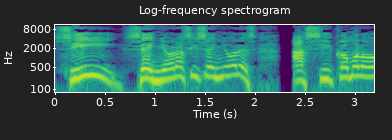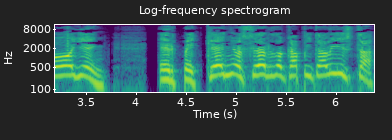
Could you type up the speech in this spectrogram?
Sí, señoras y señores, así como lo oyen, el pequeño cerdo capitalista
